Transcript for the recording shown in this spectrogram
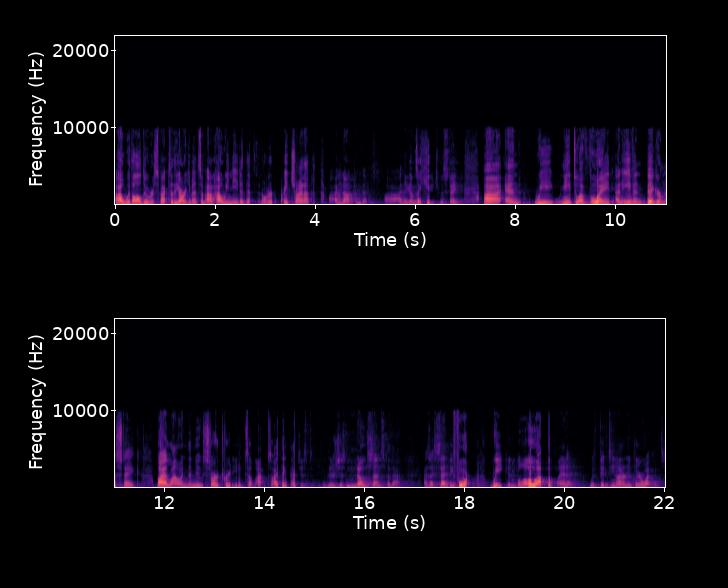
Uh, with all due respect to the arguments about how we needed this in order to fight China, I'm not convinced. Uh, I think that was a huge mistake. Uh, and we need to avoid an even bigger mistake by allowing the New START Treaty to lapse. I think that just, there's just no sense to that. As I said before, we can blow up the planet with 1,500 nuclear weapons.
